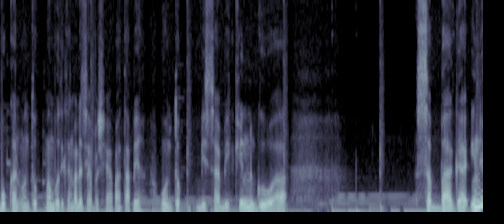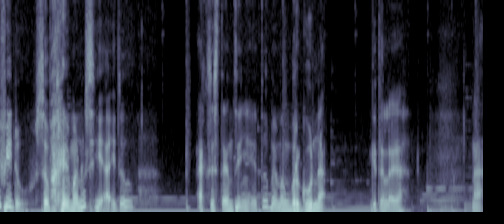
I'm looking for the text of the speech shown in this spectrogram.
bukan untuk membuktikan pada siapa-siapa tapi untuk bisa bikin gua sebagai individu sebagai manusia itu eksistensinya itu memang berguna gitu lah ya. Nah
